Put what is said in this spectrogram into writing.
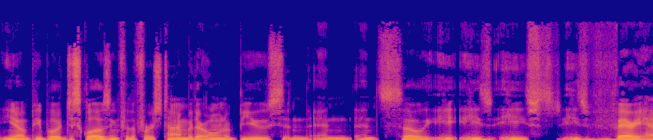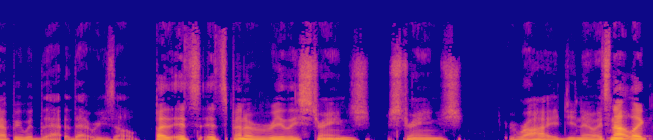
you know people are disclosing for the first time with their own abuse and and and so he, he's he's he's very happy with that that result but it's it's been a really strange strange ride you know it's not like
